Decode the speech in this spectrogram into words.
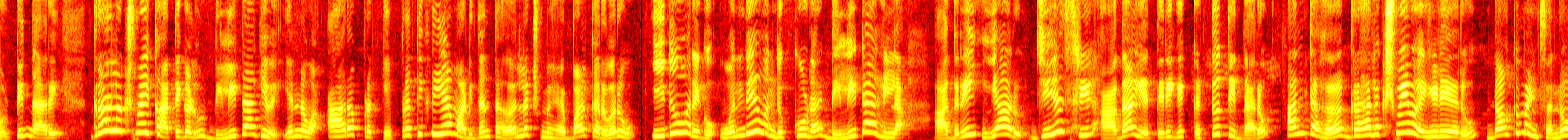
ಕೊಟ್ಟಿದ್ದಾರೆ. ಗೃಹಲಕ್ಷ್ಮಿ ಖಾತೆಗಳು ಡಿಲೀಟ್ ಆಗಿವೆ ಎನ್ನುವ ಆರೋಪಕ್ಕೆ ಪ್ರತಿಕ್ರಿಯೆ ಮಾಡಿದಂತಹ ಲಕ್ಷ್ಮಿ ಹೆಬ್ಬಾಳ್ಕರ್ ಅವರು, ಇದುವರೆಗೂ ಒಂದೇ ಒಂದು ಕೂಡ ಡಿಲೀಟ್ ಆಗಿಲ್ಲ. ಆದರೆ ಯಾರು ಜಿಎಸ್ಟಿ ಆದಾಯ ತೆರಿಗೆ ಕಟ್ಟುತ್ತಿದ್ದಾರೋ ಅಂತಹ ಗೃಹಲಕ್ಷ್ಮಿ ಮಹಿಳೆಯರು ಡಾಕ್ಯುಮೆಂಟ್ಸ್ ಅನ್ನು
